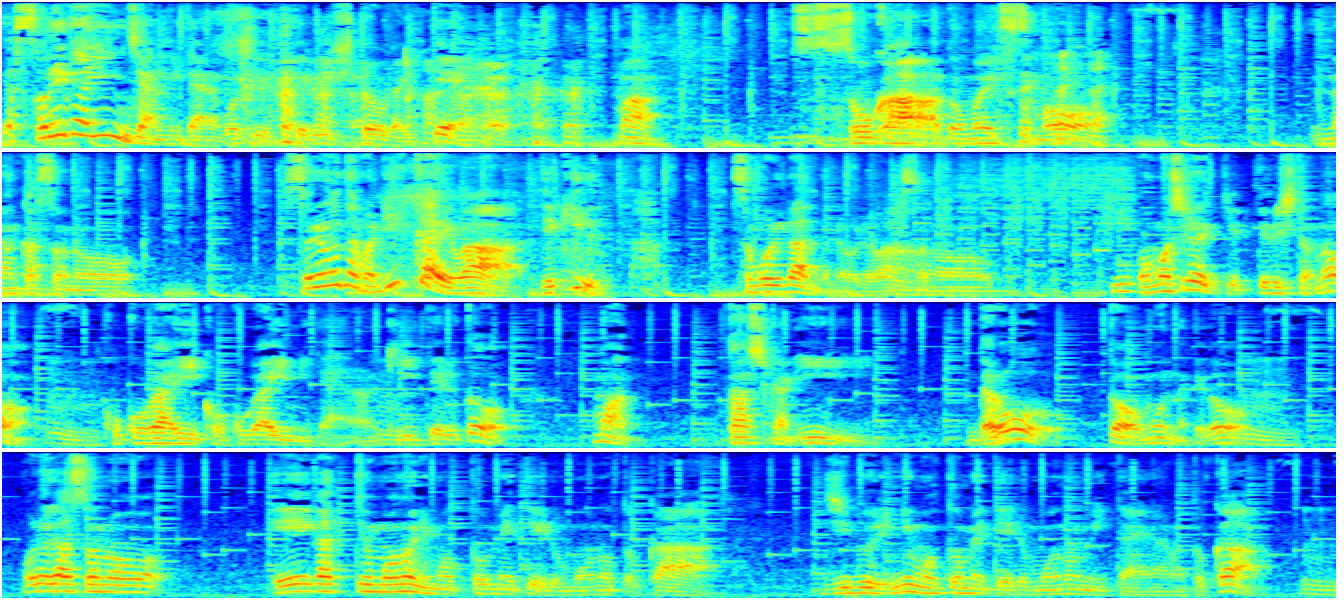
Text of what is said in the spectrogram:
やそれがいいんじゃんみたいなこと言ってる人がいて まあそうかと思いつつも なんかそのそれをでも理解はできるつもりなんだよね俺は、うん。そのい面白いって言ってる人のうん。ここがいいここがいいみたいなのを聞いてると、まあ確かにいいんだろうとは思うんだけど、うん。俺がその映画っていうものに求めているものとかジブリに求めているものみたいなのとかうん。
